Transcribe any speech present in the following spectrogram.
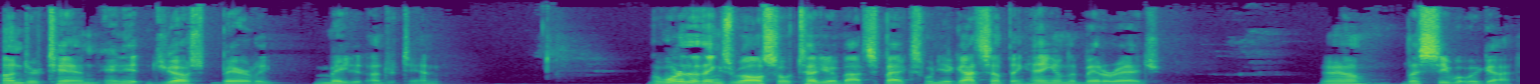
under 10, and it just barely made it under 10. But one of the things we also tell you about specs, when you got something hanging on the bitter edge, well, let's see what we got.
